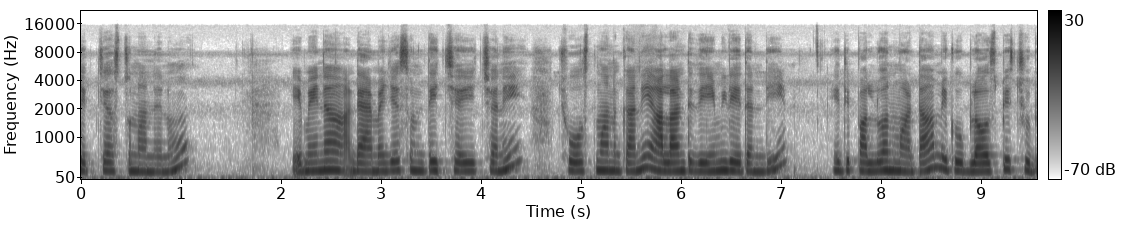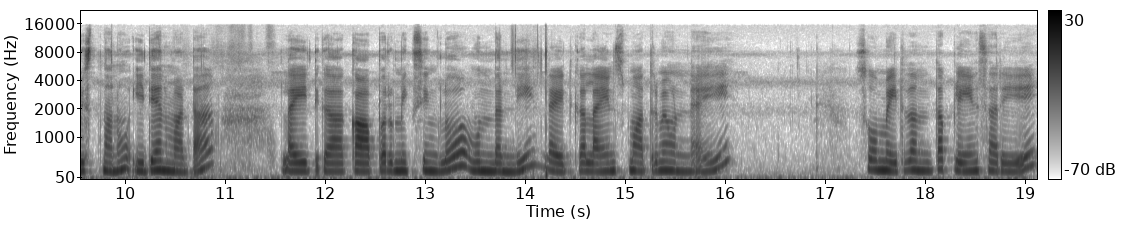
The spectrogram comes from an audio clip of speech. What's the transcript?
చెక్ చేస్తున్నాను నేను. ఏమైనా డ్యామేజెస్ ఉంటే ఇచ్చేయచ్చని చూస్తున్నాను కానీ అలాంటిది ఏమీ లేదండి. ఇది పళ్ళు అనమాట మీకు బ్లౌజ్ పీస్ చూపిస్తున్నాను. ఇదే అనమాట లైట్గా కాపర్ మిక్సింగ్లో ఉందండి. లైట్గా లైన్స్ మాత్రమే ఉన్నాయి. సో మిగతాదంతా ప్లెయిన్ సరే.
